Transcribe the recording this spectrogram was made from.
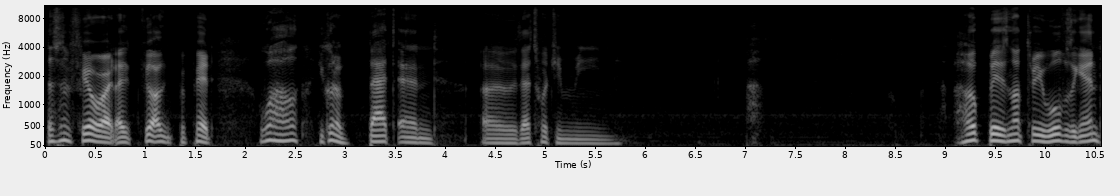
Doesn't feel right. I feel unprepared. Well, you got a bat and. Oh, that's what you mean. I hope there's not three wolves again.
